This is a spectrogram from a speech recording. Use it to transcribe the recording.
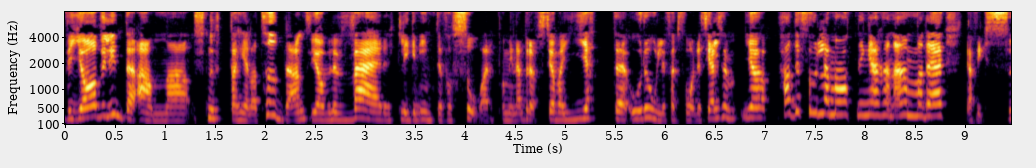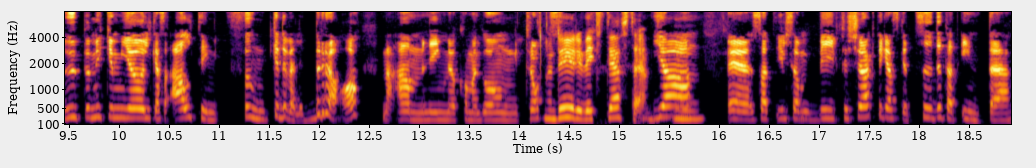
För jag vill inte amma snutta hela tiden för jag ville verkligen inte få sår på mina bröst. Jag var jätteorolig för att få det. Så jag, liksom, jag hade fulla matningar, han ammade, jag fick supermycket mjölk. Alltså allting funkade väldigt bra med amning, med att komma igång trots Men det är det viktigaste. Ja, eh, så att liksom, vi försökte ganska tidigt att inte eh,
